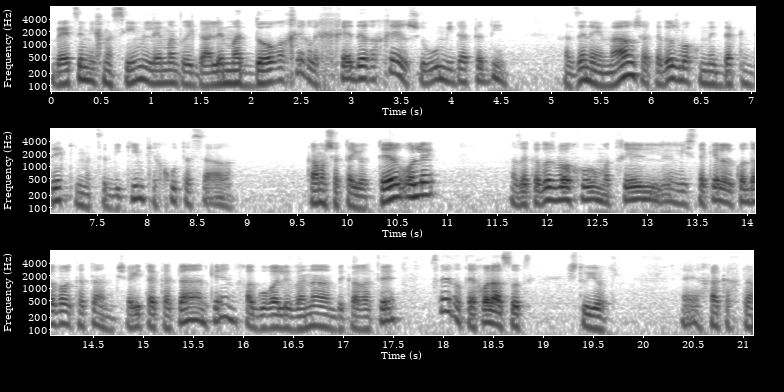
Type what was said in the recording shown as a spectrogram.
בעצם נכנסים למדרגה, למדור אחר, לחדר אחר, שהוא מידת הדין. על זה נאמר שהקדוש ברוך הוא מדקדק עם הצדיקים כחוט השערה. כמה שאתה יותר עולה, אז הקדוש ברוך הוא מתחיל להסתכל על כל דבר קטן. כשהיית קטן, כן, חגורה לבנה בקראטה, בסדר, אתה יכול לעשות שטויות. אחר כך אתה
